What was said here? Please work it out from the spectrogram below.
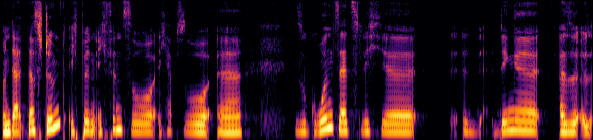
Und da, das stimmt. Ich bin, ich finde so, ich habe so äh, so grundsätzliche äh, Dinge, also äh,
